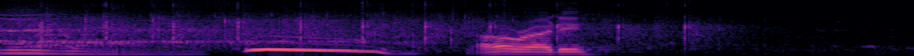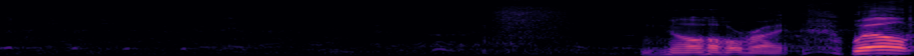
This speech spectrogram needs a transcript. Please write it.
All righty. All right. Well,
